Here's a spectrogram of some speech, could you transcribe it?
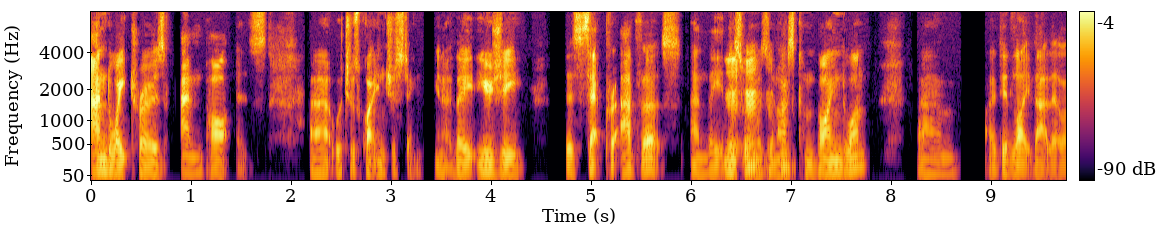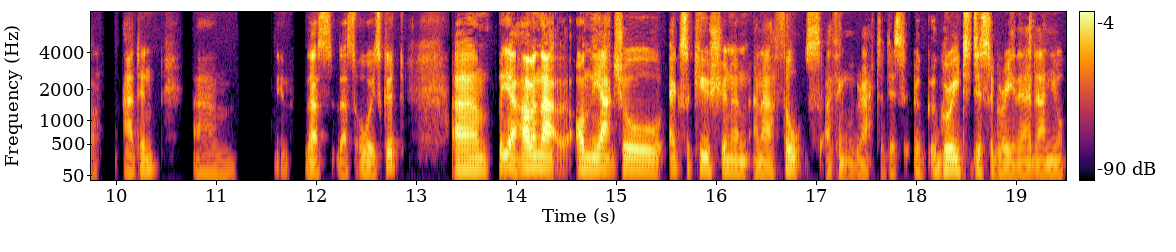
and Waitrose and Partners, uh, which was quite interesting. You know they usually there's separate adverts, and they this one Mhm, was a mhm. nice combined one. Um, I did like that little add in. Um, you know, that's that's always good. Um, but yeah, than that, on the actual execution and, and our thoughts, I think we're gonna have to dis- agree to disagree there, Daniel.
